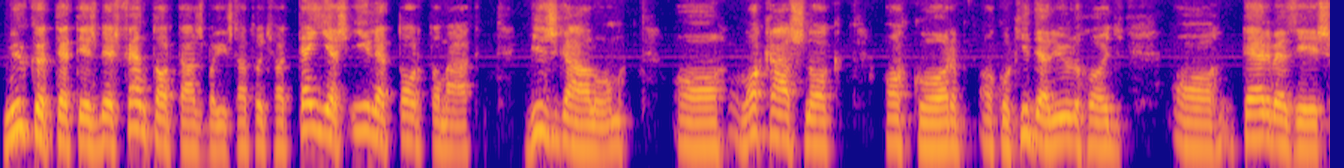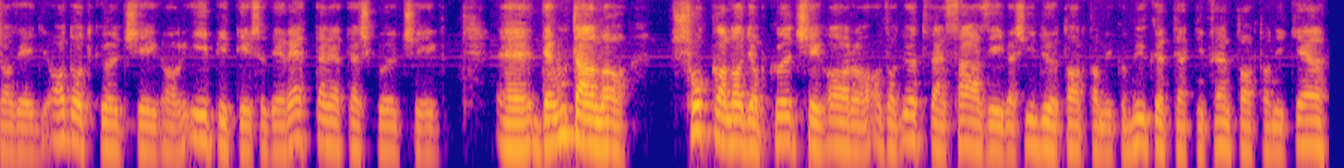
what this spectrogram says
működtetésbe és fenntartásba is. Tehát, hogyha teljes élettartamát vizsgálom a lakásnak, akkor, akkor kiderül, hogy a tervezés az egy adott költség, a építés az egy rettenetes költség, de utána sokkal nagyobb költség arra az az 50-100 éves időtartam, amikor működtetni, fenntartani kell,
